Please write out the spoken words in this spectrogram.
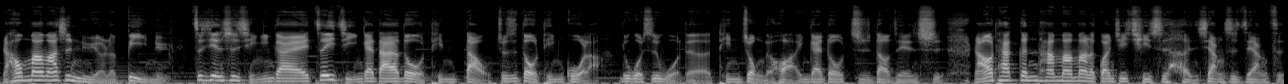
然后妈妈是女儿的婢女。这件事情应该这一集应该大家都有听到，就是都有听过啦。如果是我的听众的话，应该都知道这件事。然后他跟他妈妈的关系其实很像是这样子，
